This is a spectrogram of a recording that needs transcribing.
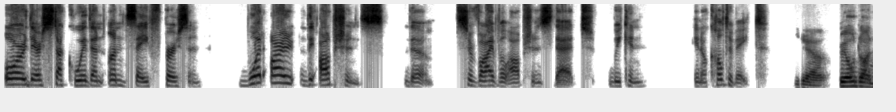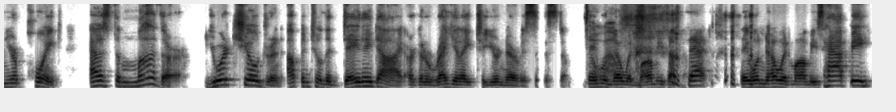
or they're stuck with an unsafe person what are the options the survival options that we can you know cultivate yeah build on your point as the mother your children up until the day they die are going to regulate to your nervous system they oh, will wow. know when mommy's upset they will know when mommy's happy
